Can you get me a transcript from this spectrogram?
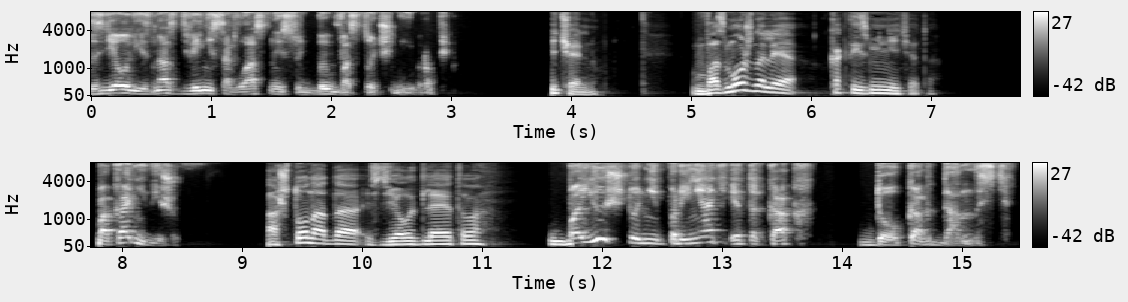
сделали из нас две несогласные судьбы в Восточной Европе. Печально. Возможно ли как-то изменить это? Пока не вижу. А что надо сделать для этого? Боюсь, что не принять это как, до, как данность.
